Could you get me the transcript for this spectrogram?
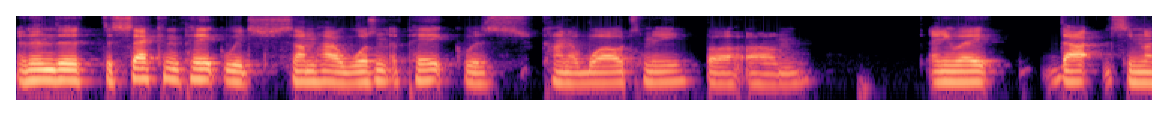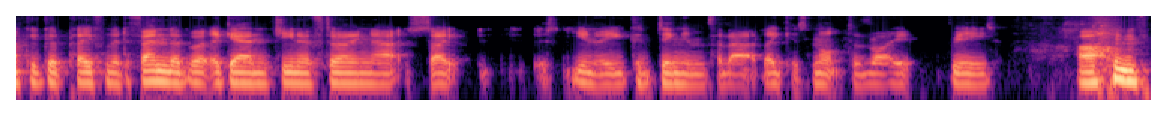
And then the the second pick, which somehow wasn't a pick, was kind of wild to me. But um, anyway, that seemed like a good play from the defender. But again, Geno throwing that, it's like you know you could ding him for that. Like it's not the right read. Um,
